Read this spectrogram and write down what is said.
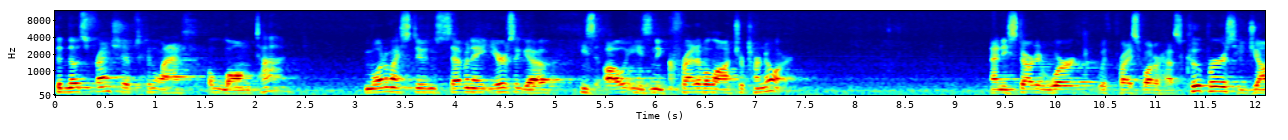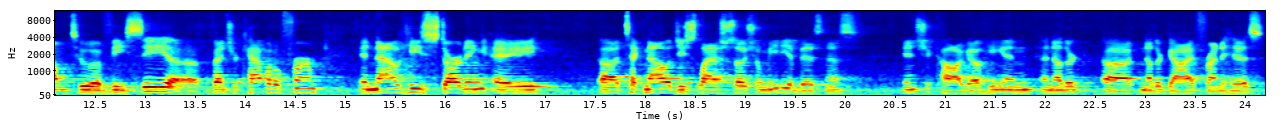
then those friendships can last a long time. And one of my students, seven, eight years ago, he's, always, he's an incredible entrepreneur. And he started work with PricewaterhouseCoopers. He jumped to a VC, a venture capital firm, and now he's starting a uh, technology slash social media business in Chicago. He and another uh, another guy, friend of his,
